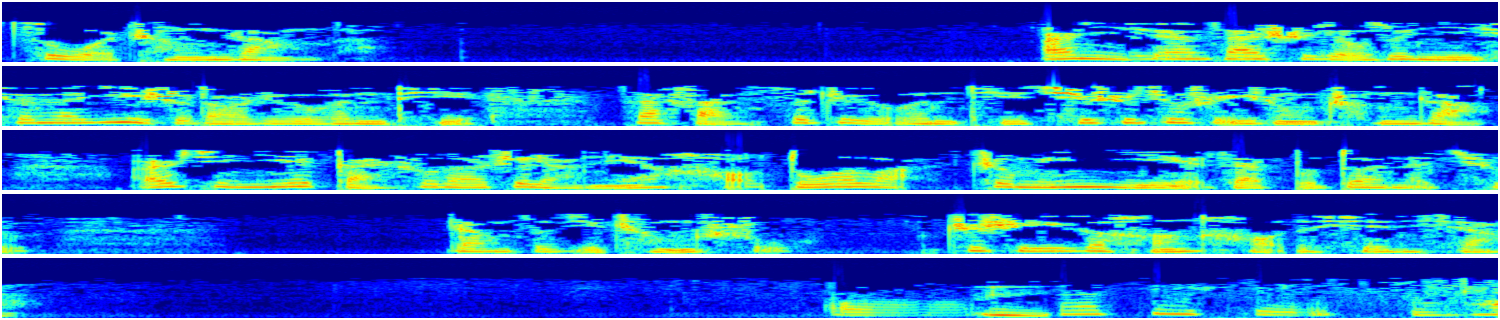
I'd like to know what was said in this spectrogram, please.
自我成长的。而你现在才十九岁，你现在意识到这个问题，在反思这个问题，其实就是一种成长。而且你也感受到这两年好多了，证明你也在不断的去让自己成熟，这是一个很好的现象。嗯，那就是你看，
